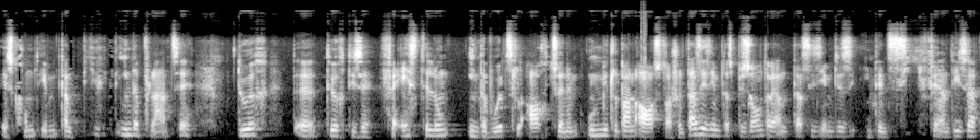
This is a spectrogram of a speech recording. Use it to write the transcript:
es kommt eben dann direkt in der Pflanze durch, äh, durch diese Verästelung in der Wurzel auch zu einem unmittelbaren Austausch. Und das ist eben das Besondere und das ist eben das Intensive an, dieser,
